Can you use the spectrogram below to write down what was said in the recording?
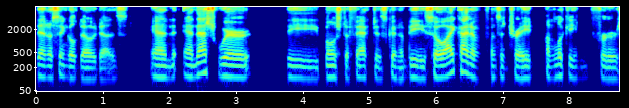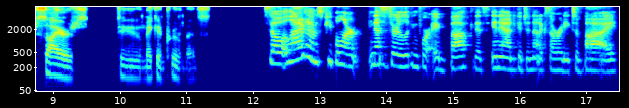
than a single doe does. And, and that's where the most effect is going to be. So I kind of concentrate on looking for sires to make improvements. So a lot of times people aren't necessarily looking for a buck that's in ADGA genetics already to buy.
